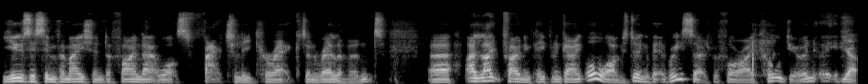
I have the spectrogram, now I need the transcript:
use this information to find out what's factually correct and relevant, uh, I like phoning people and going, "Oh, I was doing a bit of research before I called you, and uh, yeah.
